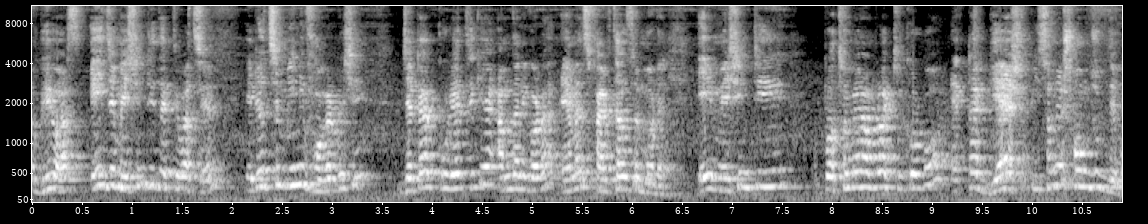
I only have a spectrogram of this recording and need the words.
তো ভিউয়ার্স এই যে মেশিনটি দেখতে পাচ্ছেন, এটা হচ্ছে মিনি ফগার মেশিন যেটা কোরিয়া থেকে আমদানি করা M S five thousand model এই মেশিনটি প্রথমে আমরা কি করব? একটা গ্যাস পিছনে সংযোগ দেব।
